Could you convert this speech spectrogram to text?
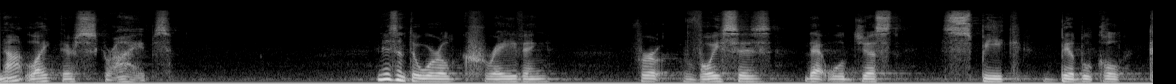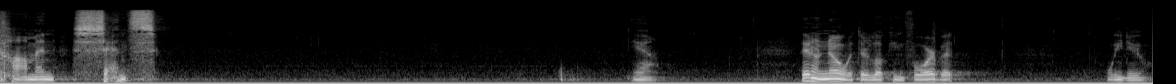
Not like their scribes. And isn't the world craving for voices that will just speak biblical common sense? Yeah. They don't know what they're looking for, but we do.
